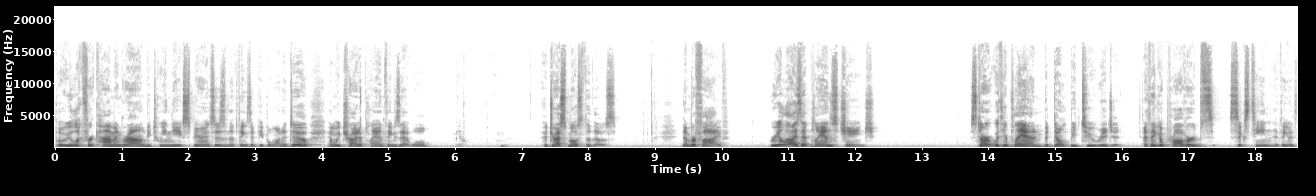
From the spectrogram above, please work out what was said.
But we look for common ground between the experiences and the things that people want to do, and we try to plan things that will you know, address most of those. Number five, realize that plans change. Start with your plan, but don't be too rigid. I think of Proverbs 16, I think it's,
